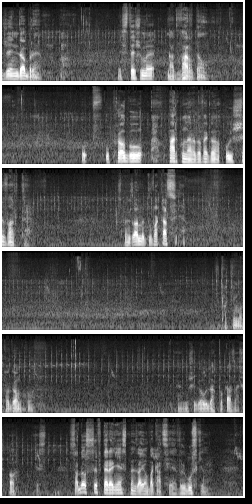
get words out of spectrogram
Dzień dobry. Jesteśmy nad Wartą. U, u progu Parku Narodowego Ujście Warty. Spędzamy tu wakacje. W takim oto domku. Jak mi się go uda pokazać. O, jest. Sadowscy w terenie spędzają wakacje w Lubuskiem.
